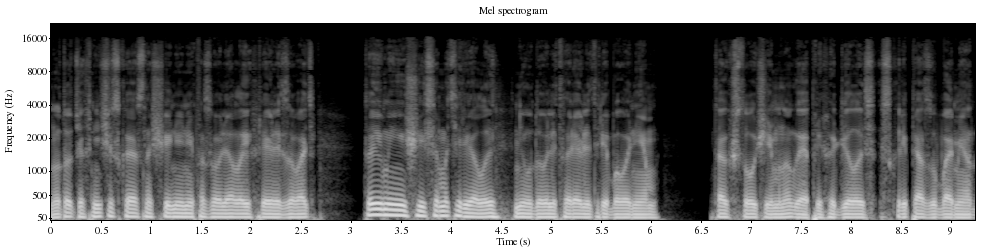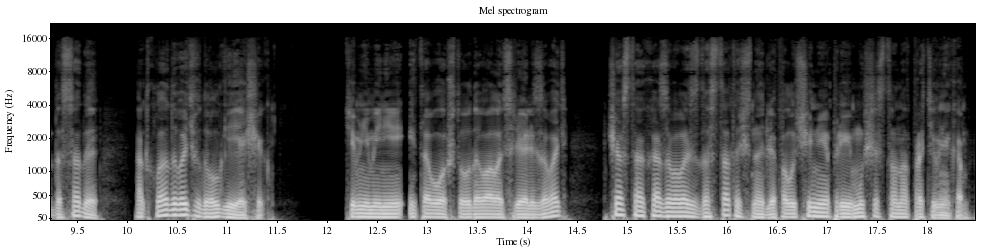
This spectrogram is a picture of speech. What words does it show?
но то техническое оснащение не позволяло их реализовать, то имеющиеся материалы не удовлетворяли требованиям, так что очень многое приходилось, скрипя зубами от досады, откладывать в долгий ящик. Тем не менее и того, что удавалось реализовать, часто оказывалось достаточно для получения преимущества над противником.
